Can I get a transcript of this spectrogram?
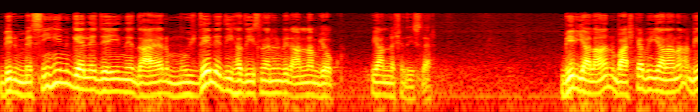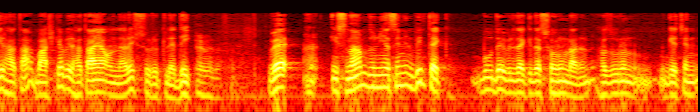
bir Mesih'in geleceğine dair müjdelediği hadislerin bir anlam yok. Yanlış hadisler. Bir yalan, başka bir yalana, bir hata, başka bir hataya onları sürükledik. Evet efendim. Ve İslam dünyasının bir tek bu devirdeki de sorunların, Hazur'un geçen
